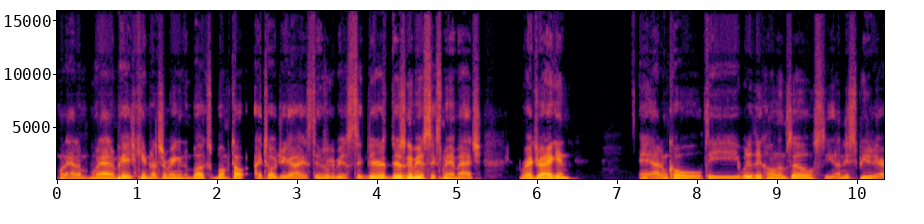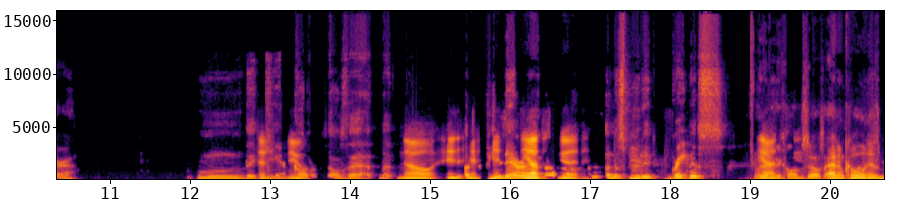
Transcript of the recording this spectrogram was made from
when Adam when Adam Page came down to the ring and the Bucks bumped out. I told you guys there's gonna be a six, there, there's gonna be a six man match. Red Dragon and Adam Cole. The what do they call themselves? The Undisputed Era. Mm, they The can't new- call themselves that, but No, it, it, undisputed it's era, uh, undisputed. uh, undisputed greatness. Whatever Yeah, they call themselves. Adam Cole and his his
